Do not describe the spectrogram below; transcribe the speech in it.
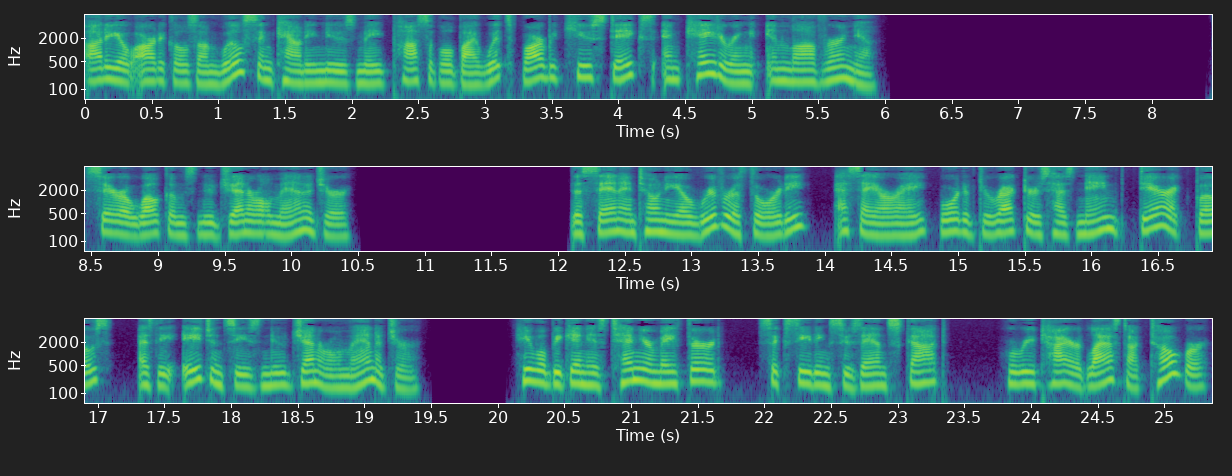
Audio articles on Wilson County News made possible by Witt's Barbecue Steaks and Catering in La Vernia. SARA welcomes new general manager. The San Antonio River Authority, SARA, Board of Directors has named Derek Boese as the agency's new general manager. He will begin his tenure May 3, succeeding Suzanne Scott, who retired last October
